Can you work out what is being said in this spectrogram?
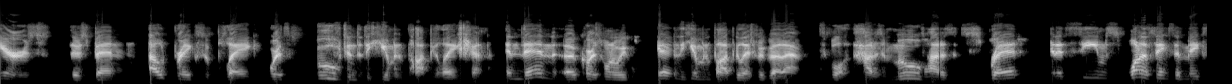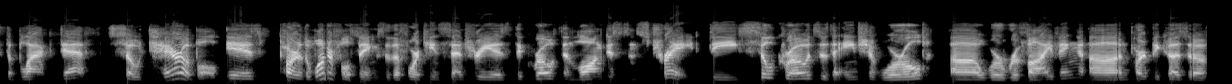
years, there's been outbreaks of plague where it's moved into the human population. And then, of course, when we get in the human population, we've got to ask, well, how does it move? How does it spread? And it seems one of the things that makes the Black Death so terrible is part of the wonderful things of the 14th century is the growth in long distance trade. The Silk Roads of the ancient world uh, were reviving, uh, in part because of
